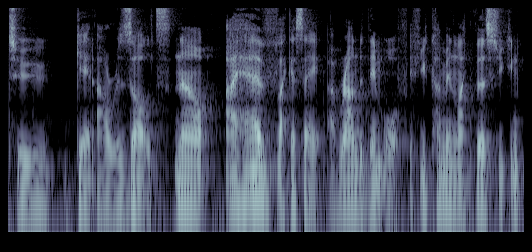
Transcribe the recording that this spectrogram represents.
to get our results. Now, I have, like I say, I've rounded them off. If you come in like this, you can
